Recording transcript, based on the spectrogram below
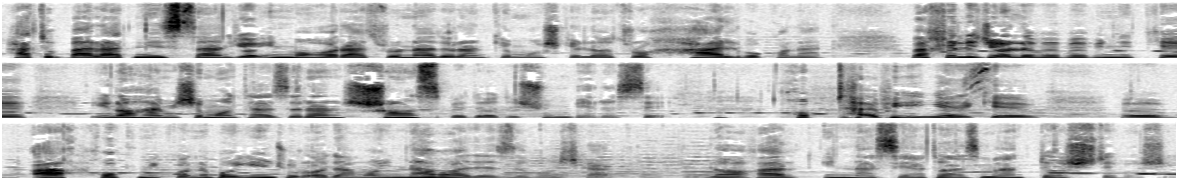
حتی بلد نیستن یا این مهارت رو ندارن که مشکلات رو حل بکنن. و خیلی جالبه ببینید که اینا همیشه منتظرن شانس به دادشون برسه. خب طبیعیه که عقل حکم می‌کنه با اینجور آدمایی نباید ازدواج کرد. لاقل این نصیحت رو از من داشته باشید.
